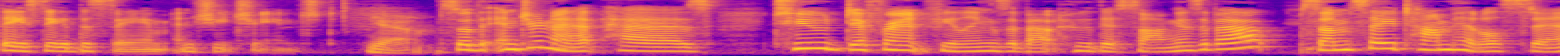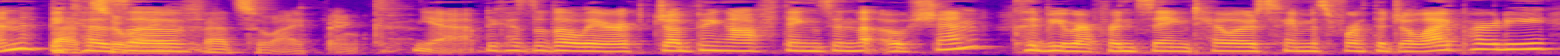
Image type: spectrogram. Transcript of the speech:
they stayed the same and she changed. Yeah. So the internet has two different feelings about who this song is about. Some say Tom Hiddleston That's because I- of that's who I think. yeah, because of the lyric jumping off things in the ocean could be referencing Taylor's famous 4th of July party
